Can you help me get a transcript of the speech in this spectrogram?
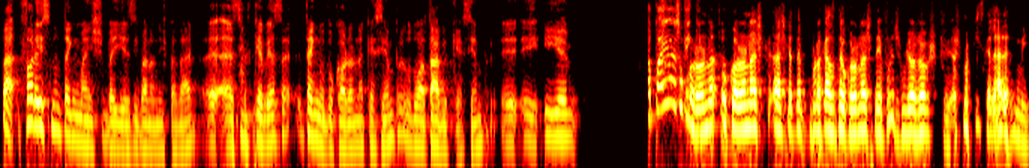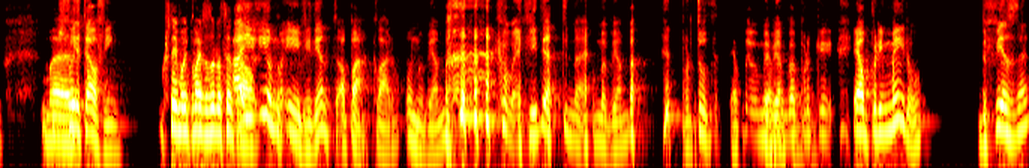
Pá, fora isso, não tenho mais Bahias e Baronis para dar. Eh, Assim de cabeça, tenho o do Corona, que é sempre, o do Otávio, que é sempre. E. e, e, opá, eu acho O que a Corona, equipa o Corona acho, que- acho que até, por acaso até o Corona acho que nem foi dos melhores jogos que fez, mas se calhar é de mim. Mas foi até ao fim. gostei muito mais da zona Ah, central. e, e, o- e evidente, opá, claro, o Mbemba, como é evidente, não é? O Mbemba, por tudo. O Mbemba, porque é o primeiro defesa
